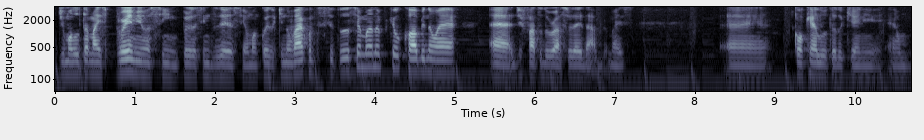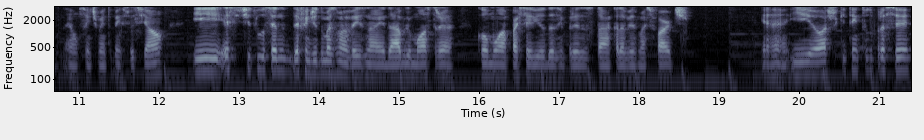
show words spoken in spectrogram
de uma luta mais premium, assim, por assim dizer, assim, uma coisa que não vai acontecer toda semana porque o Cobb não é, é de fato do roster da IW, mas é, qualquer luta do Kenny é um, é um sentimento bem especial. E esse título sendo defendido mais uma vez na IW mostra como a parceria das empresas está cada vez mais forte. É, e eu acho que tem tudo para ser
